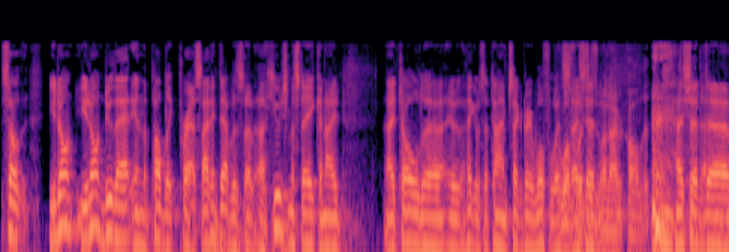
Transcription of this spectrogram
so, you don't you don't do that in the public press. I think that was a, a huge mistake, and I. I told, uh, was, I think it was the time Secretary Wolfowitz. Wolfowitz I said, is when I recalled it. I said, uh,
